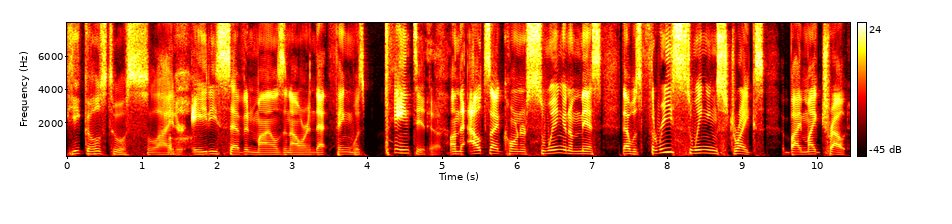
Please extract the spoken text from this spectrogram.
He goes to a slider, 87 miles an hour, and that thing was painted on the outside corner, swing and a miss. That was three swinging strikes by Mike Trout.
